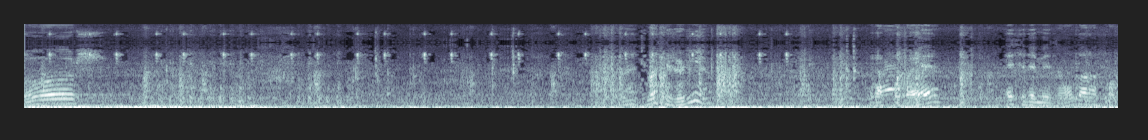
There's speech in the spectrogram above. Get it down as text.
gauche. Ah, tu vois, c'est joli, hein C'est la forêt, et c'est des maisons dans la forêt.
